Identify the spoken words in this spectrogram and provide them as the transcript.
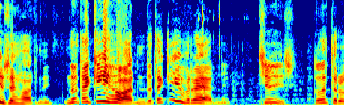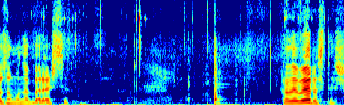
Такий же гарний. Ну такий гарний, да такий вредний. Чуєш? Коли ти розуму наберешся? Коли виростеш?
